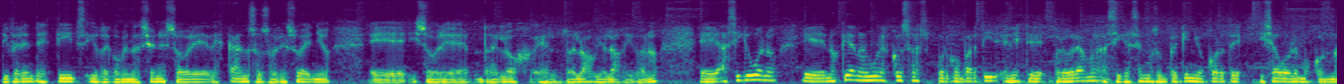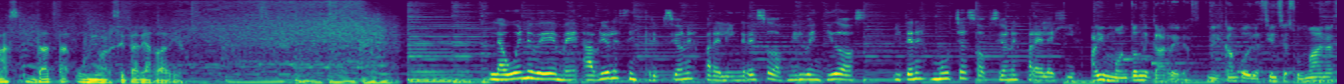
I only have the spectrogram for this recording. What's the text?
diferentes tips y recomendaciones sobre descanso, sobre sueño eh, y sobre reloj, el reloj biológico. ¿no? Eh, así que bueno, nos quedan algunas cosas por compartir en este programa, así que hacemos un pequeño corte y ya volvemos con más Data Universitaria Radio. La UNBM abrió las inscripciones para el ingreso 2022 y tenés muchas opciones para elegir. Hay un montón de carreras en el campo de las ciencias humanas,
